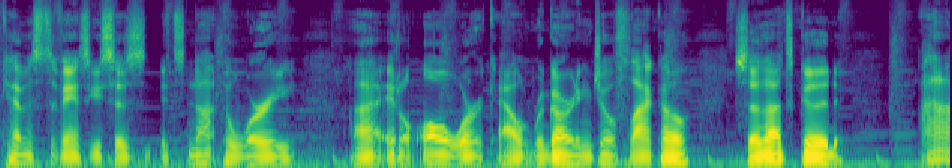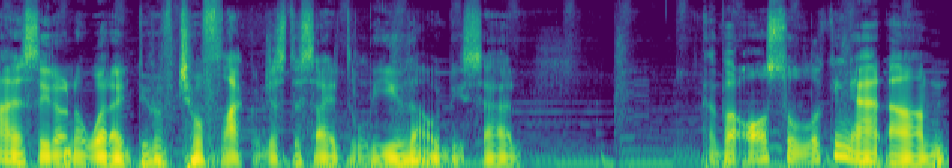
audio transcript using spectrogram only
Kevin Stefanski says it's not to worry. Uh, it'll all work out regarding Joe Flacco. So that's good. I honestly don't know what I'd do if Joe Flacco just decided to leave. That would be sad. But also looking at um,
